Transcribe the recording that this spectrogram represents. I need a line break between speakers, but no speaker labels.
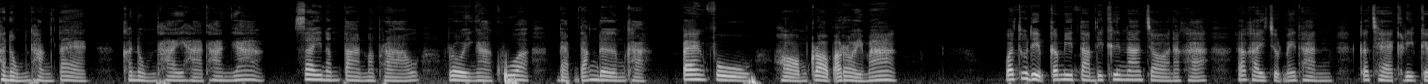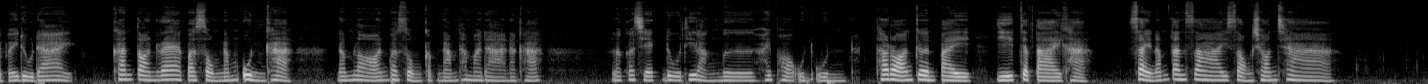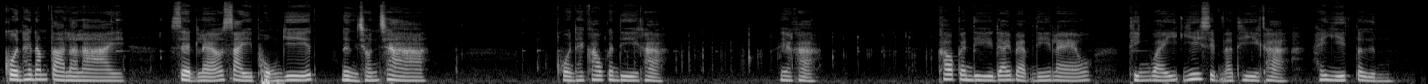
ขนมถังแตก ขนมไทยหาทานยาก ไส้น้ำตาลมะพร้าว โรยงาคั่วแบบดั้งเดิมค่ะ แป้งฟู หอมกรอบอร่อยมาก วัตถุดิบก็มีตามที่ขึ้นหน้าจอนะคะ ถ้าใครจดไม่ทันก็แชร์คลิปเก็บไว้ดูได้ ขั้นตอนแรกผสมน้ำอุ่นค่ะ น้ำร้อนผสมกับน้ำธรรมดานะคะ แล้วก็เช็คดูที่หลังมือให้พออุ่นๆ ถ้าร้อนเกินไปยีสต์จะตายค่ะ ใส่น้ำตาลทราย 2 ช้อนชา คนให้น้ำตาลละลาย เสร็จแล้วใส่ผงยีสต์1ช้อนชา คนให้เข้ากันดีค่ะ เนี่ยค่ะ เข้ากันดีได้แบบนี้แล้ว ทิ้งไว้ 20 นาทีค่ะ ให้ยีสต์ตื่น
